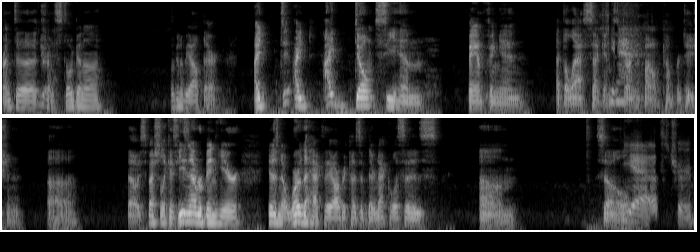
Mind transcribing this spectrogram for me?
Trent uh, Yeah. Trent's still gonna still gonna be out there. I, I, I don't see him bamfing in at the last second Yeah. during the final confrontation. Uh, though, especially because he's never been here. He doesn't know where the heck they are because of their necklaces. Um, so yeah, that's true.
